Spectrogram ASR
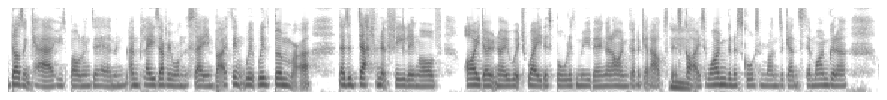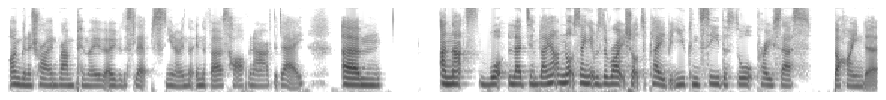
doesn't care who's bowling to him and, and plays everyone the same. But I think with, with Bumrah, there's a definite feeling of I don't know which way this ball is moving and I'm gonna get out to this mm. guy. So I'm gonna score some runs against him. I'm gonna I'm gonna try and ramp him over, over the slips, you know, in the in the first half an hour of the day. Um, and that's what led to him playing it. I'm not saying it was the right shot to play, but you can see the thought process behind it.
